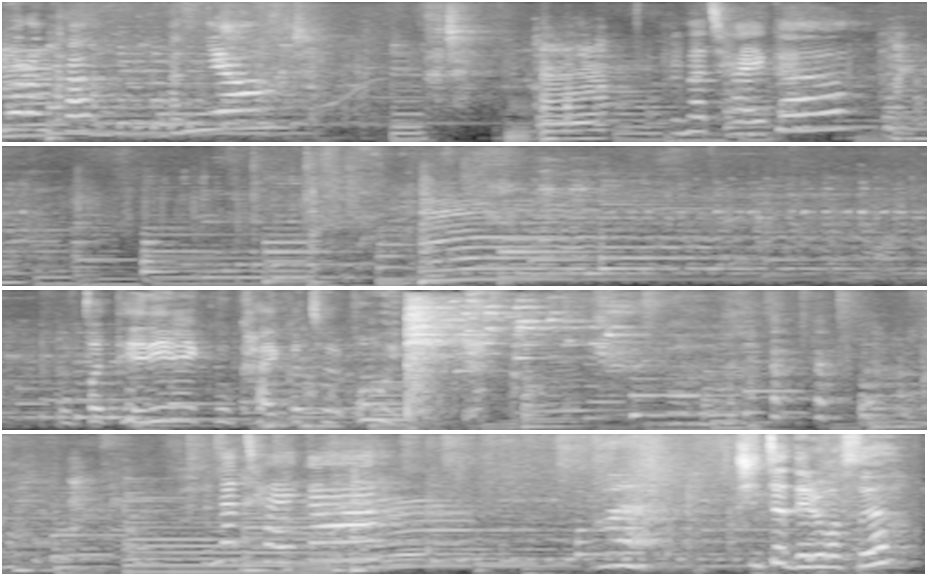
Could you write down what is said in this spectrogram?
이모랑 가. 안녕. 누나 잘 가. 오빠 데리고 갈 것처럼 어머 누나 잘가 진짜 내려갔어요?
